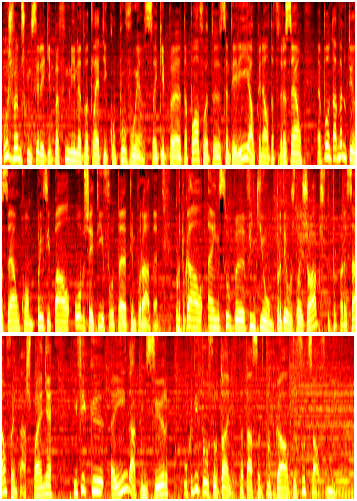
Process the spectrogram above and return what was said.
Hoje vamos conhecer a equipa feminina do Atlético Povoense. A equipa da Póvoa de Santeiria, ao canal da Federação, aponta a manutenção como principal objetivo da temporada. Portugal, em sub-21, perdeu os dois jogos de preparação frente à Espanha e fique ainda a conhecer o que ditou o sorteio da Taça de Portugal de futsal feminino.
